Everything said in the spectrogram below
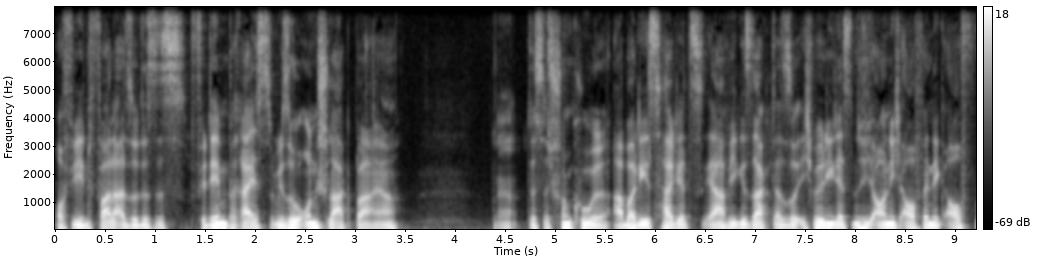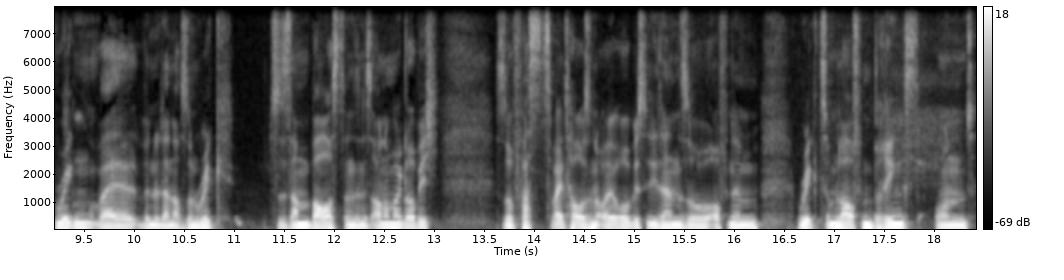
Auf jeden Fall. Also, das ist für den Preis sowieso unschlagbar, ja. Ja. Das ist schon cool. Aber die ist halt jetzt, ja, wie gesagt, also ich will die jetzt natürlich auch nicht aufwendig aufriggen, weil wenn du dann noch so einen Rig zusammenbaust, dann sind es auch nochmal, glaube ich, so fast 2000 Euro, bis du die dann so auf einem Rig zum Laufen bringst. Und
